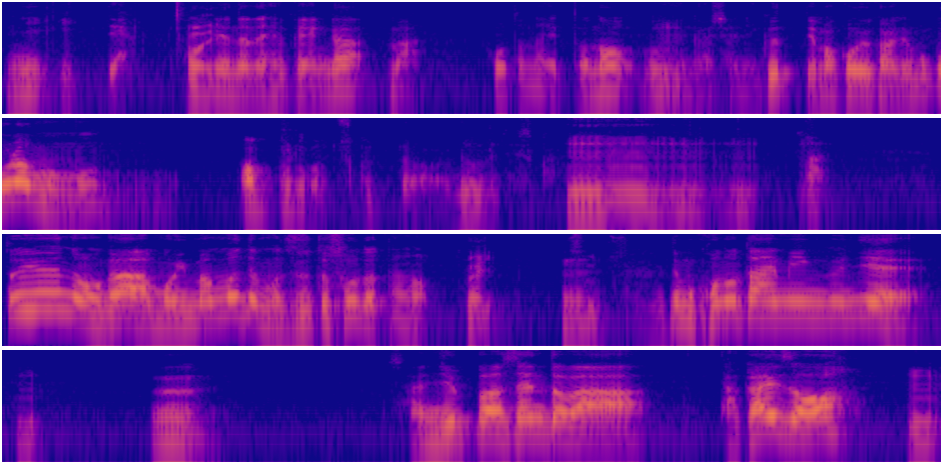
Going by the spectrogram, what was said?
に行って、はい、で700円が、まあ、フォートナイトの運営会社に行くって、まあ、こういう感じで。これはもうもうアップルが作ったルールですから。はい、というのがもう今までもずっとそうだったの。はい。うん、でね、でもこのタイミングで、うん、うん、30%は高いぞ、うん、っ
